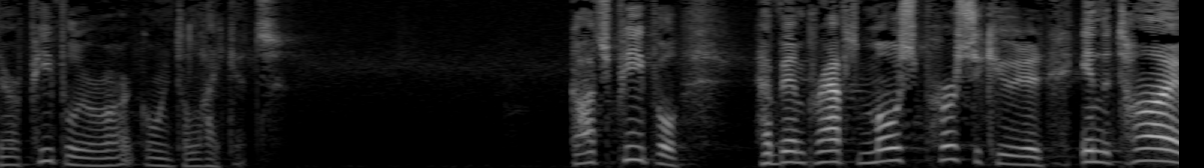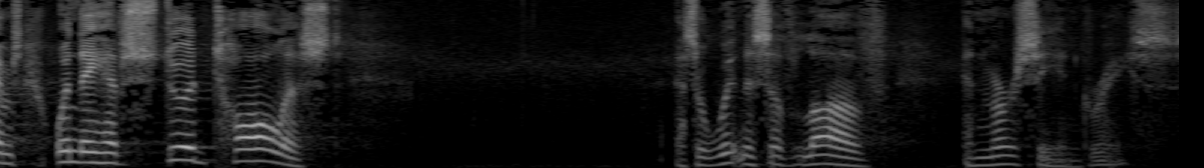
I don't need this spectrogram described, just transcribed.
there are people who aren't going to like it. God's people have been perhaps most persecuted in the times when they have stood tallest as a witness of love and mercy and grace.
